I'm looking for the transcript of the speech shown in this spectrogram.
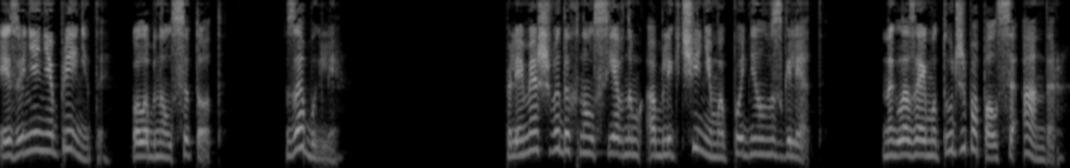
«Извинения приняты», — улыбнулся тот. «Забыли». Племяш выдохнул с явным облегчением и поднял взгляд. На глаза ему тут же попался Андер.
